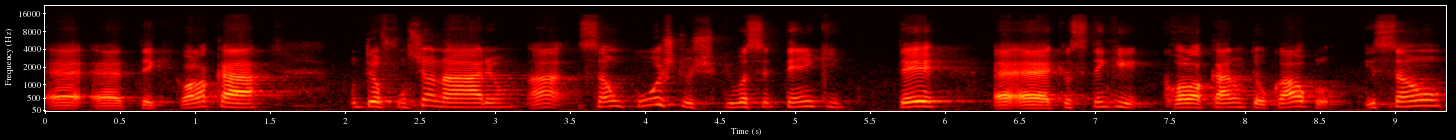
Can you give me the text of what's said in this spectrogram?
é, é, ter que colocar, o teu funcionário, ah, são custos que você tem que ter, é, é, que você tem que colocar no teu cálculo e são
